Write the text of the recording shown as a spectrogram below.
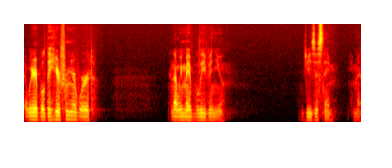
that we are able to hear from your word and that we may believe in you. In Jesus' name, amen.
